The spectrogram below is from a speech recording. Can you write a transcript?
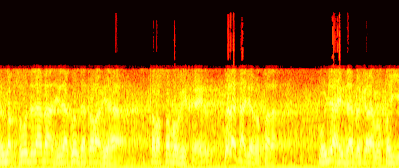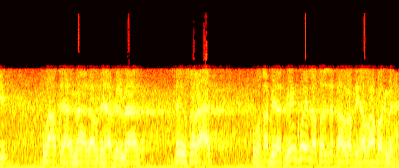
المقصود لا بأس إذا كنت ترى فيها ترى الصبر فيه خير فلا تعجل في الطلاق وجاهدها بالكلام الطيب وأعطيها المال أرضها بالمال. فإن صلحت وقبلت منك وإلا طلقها ويعطيها الله برك منها.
